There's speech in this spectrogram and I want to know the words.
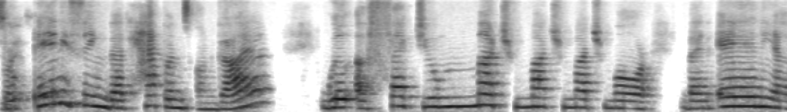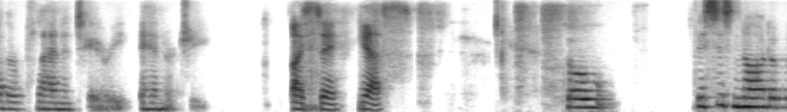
So Right. anything that happens on Gaia will affect you much, much, much more than any other planetary energy. I see. Yes. So this is not a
